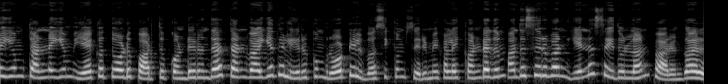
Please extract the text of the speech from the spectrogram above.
அனைவரையும் தன்னையும் ஏக்கத்தோடு பார்த்து கொண்டிருந்த தன் வயதில் இருக்கும் ரோட்டில் வசிக்கும் சிறுமிகளை கண்டதும் அந்த சிறுவன் என்ன செய்துள்ளான் பாருங்கள்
